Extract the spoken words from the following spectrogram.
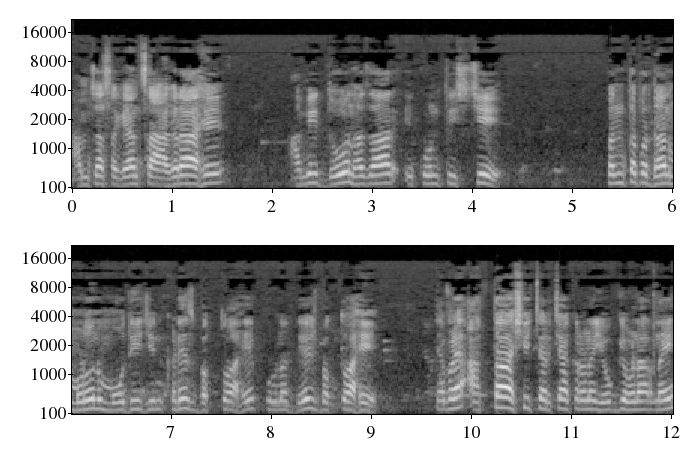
आमचा सगळ्यांचा आग्रह आहे. आम्ही दोन हजार एकोणतीसचे पंतप्रधान म्हणून मोदीजींकडेच बघतो आहे पूर्ण देश बघतो आहे. त्यामुळे आत्ता अशी चर्चा करणं योग्य होणार नाही.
